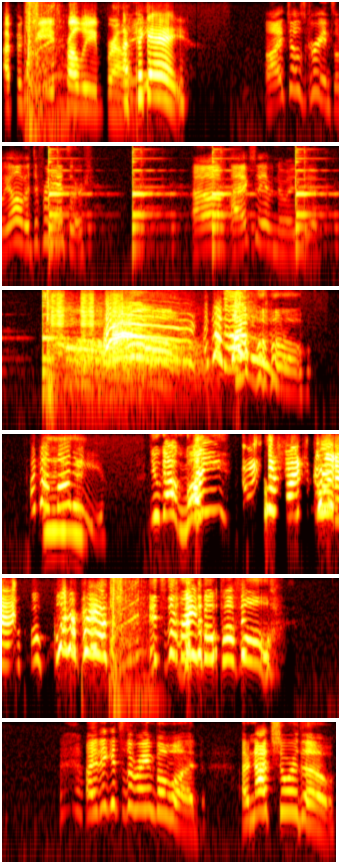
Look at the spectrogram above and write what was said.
I picked B. It's probably brown. I pick A. I chose green, so we all have a different answer. Um, I actually have no idea. Ah! I got money. Oh! I got money. You got money? It's glitter. Oh, glitter pants. It's the rainbow puffle! I think it's the rainbow one. I'm not sure though.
